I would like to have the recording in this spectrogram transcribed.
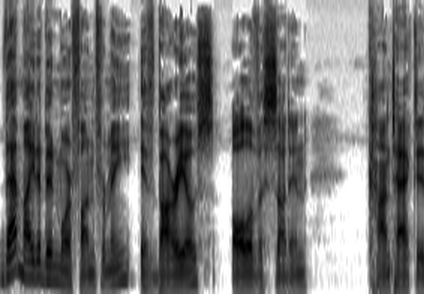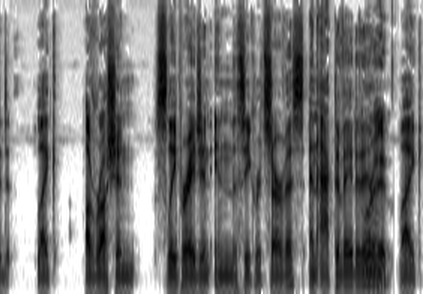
that might have been more fun for me if Barrios all of a sudden contacted like a Russian sleeper agent in the Secret Service and activated him. Right. Like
